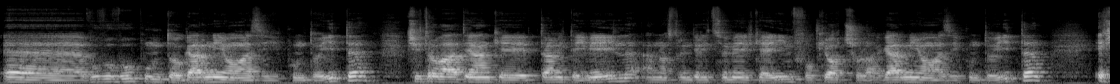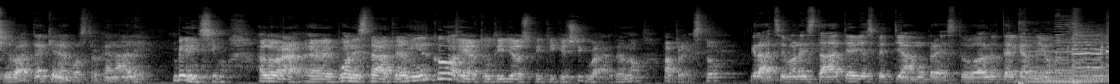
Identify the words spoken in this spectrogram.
eh, www.garnioasi.it ci trovate anche tramite email al nostro indirizzo email che è info-garnioasi.it e ci trovate anche nel vostro canale. Benissimo, allora eh, buona estate a Mirko e a tutti gli ospiti che ci guardano, a presto. Grazie, buona estate, vi aspettiamo presto all'Hotel Garnier.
